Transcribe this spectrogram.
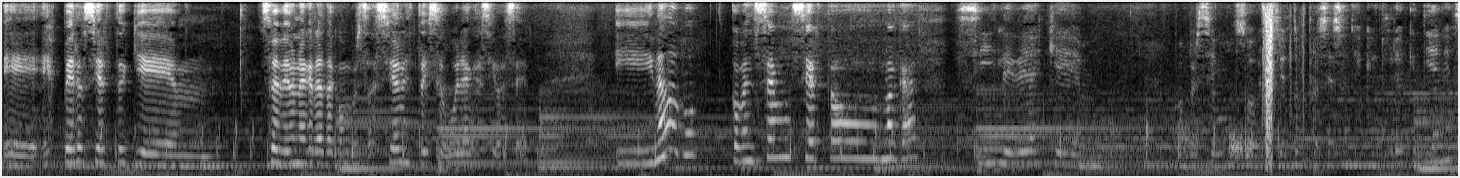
eh, espero, ¿cierto?, que mm, se dé una grata conversación, estoy segura que así va a ser. Y nada, pues, comencemos, ¿cierto, Maca? Sí, la idea es que mm, conversemos sobre ciertos procesos de escritura que tienes,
